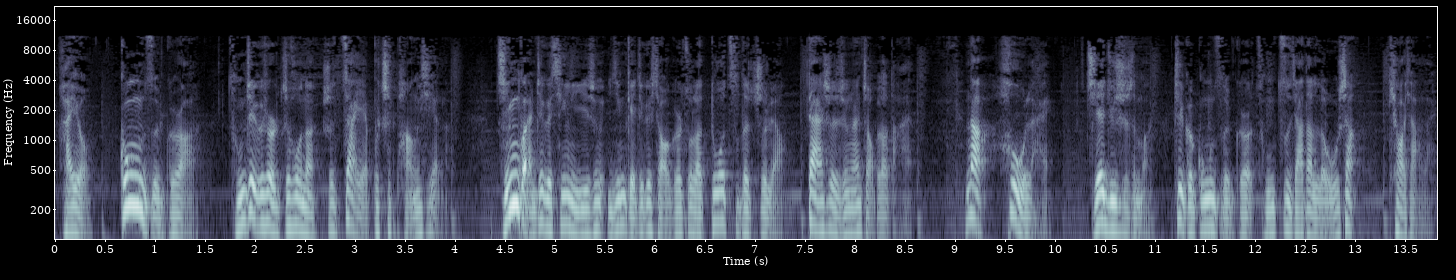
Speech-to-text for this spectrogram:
还有，公子哥啊，从这个事儿之后呢，是再也不吃螃蟹了。尽管这个心理医生已经给这个小哥做了多次的治疗，但是仍然找不到答案。那后来结局是什么？这个公子哥从自家的楼上跳下来，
